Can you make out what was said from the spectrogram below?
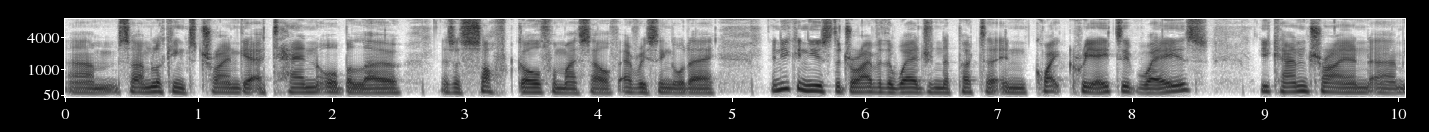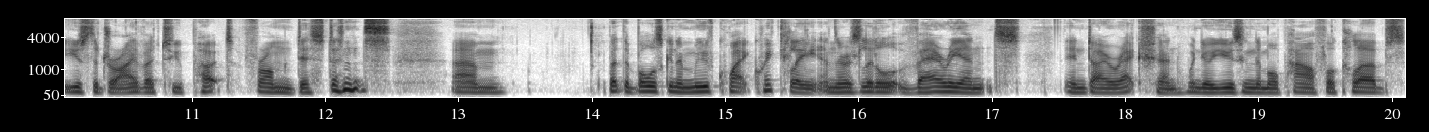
Um, so I'm looking to try and get a 10 or below as a soft goal for myself every single day. And you can use the driver, the wedge, and the putter in quite creative ways. You can try and um, use the driver to putt from distance. Um, but the ball's going to move quite quickly, and there's little variance in direction when you're using the more powerful clubs.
